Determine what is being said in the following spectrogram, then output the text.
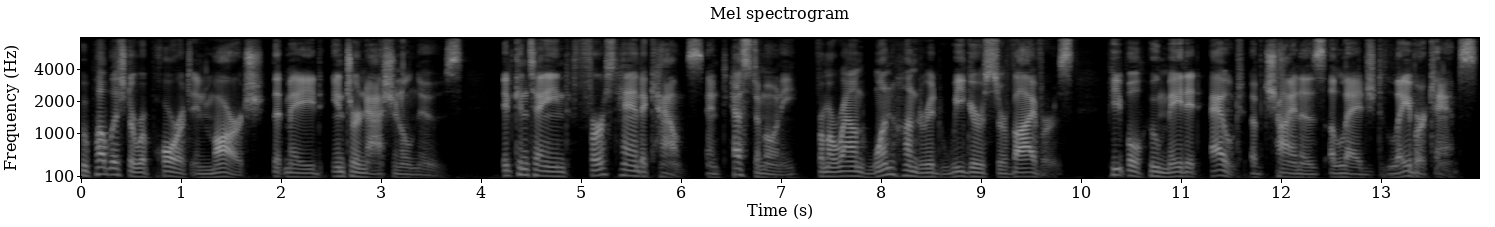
who published a report in March that made international news. It contained firsthand accounts and testimony from around 100 Uyghur survivors, people who made it out of China's alleged labor camps.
